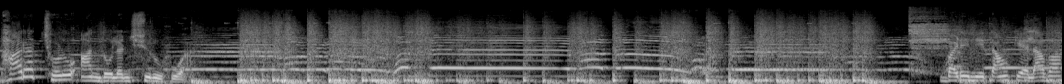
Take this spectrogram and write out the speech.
भारत छोड़ो आंदोलन शुरू हुआ। बड़े नेताओं के अलावा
